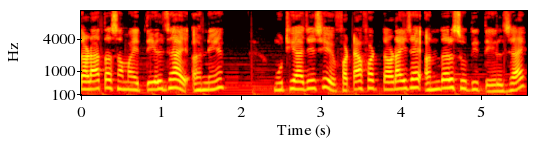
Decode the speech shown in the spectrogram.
તળાતા સમયે તેલ જાય અને મુઠિયા જે છે ફટાફટ તળાઈ જાય, અંદર સુધી તેલ જાય,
